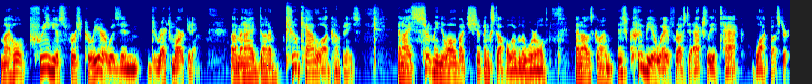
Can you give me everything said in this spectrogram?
my whole previous first career was in direct marketing, um, and I had done a, two catalog companies, and I certainly knew all about shipping stuff all over the world. And I was going, this could be a way for us to actually attack Blockbuster,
